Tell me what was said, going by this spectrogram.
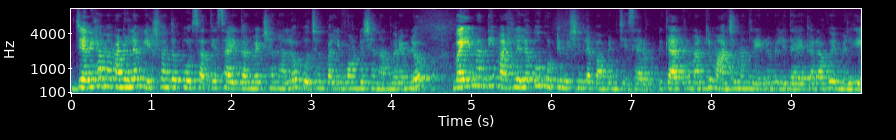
జనిహమ మండలం యశ్వంతపూర్ సత్యసాయి కన్వెన్షన్ హాల్లో పోచంపల్లి ఫౌండేషన్ ఆధ్వర్యంలో వెయ్యి మంది మహిళలకు కుట్టి మిషన్ల పంపిణీ చేశారు. ఈ కార్యక్రమానికి మాజీ మంత్రి ఎర్రబెల్లి దయాకర్రావు ఎమ్మెల్యే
